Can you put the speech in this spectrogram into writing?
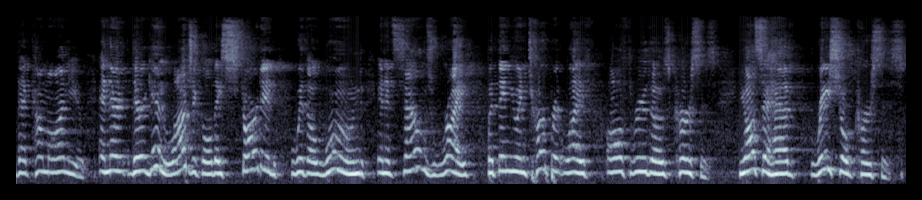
that come on you. And they're, they're again logical. They started with a wound, and it sounds right, but then you interpret life all through those curses. You also have racial curses.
